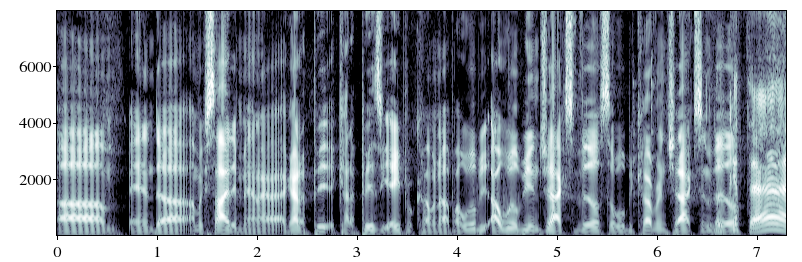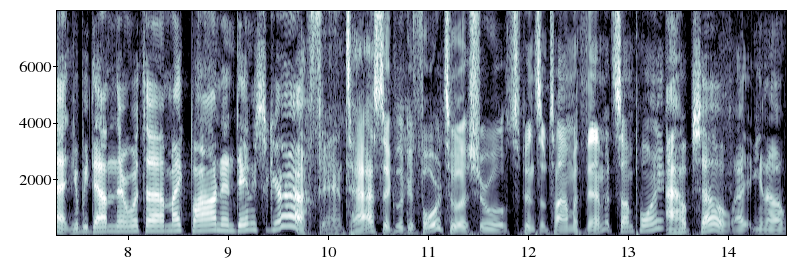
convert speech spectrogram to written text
Um, and uh, I'm excited, man. I, I got a got a busy April coming up. I will be I will be in Jacksonville, so we'll be covering Jacksonville. Look at that! You'll be down there with uh, Mike Bohn and Danny Segura. Fantastic. Looking forward to it. Sure, we'll spend some time with them at some point. I hope so. Uh, you know,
